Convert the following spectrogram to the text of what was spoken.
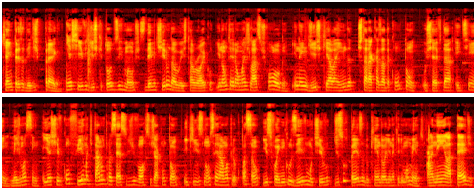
que a empresa deles prega. E a Steve diz que todos os irmãos se demitiram da Waystar Royco e não terão mais laços com Logan. E nem diz que ela ainda estará casada com Tom, o chefe da ATN, mesmo assim. E a Steve confirma que está num processo de divórcio já com Tom e que que isso não será uma preocupação. Isso foi inclusive motivo de surpresa do Kendall ali naquele momento. A Nen ela pede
